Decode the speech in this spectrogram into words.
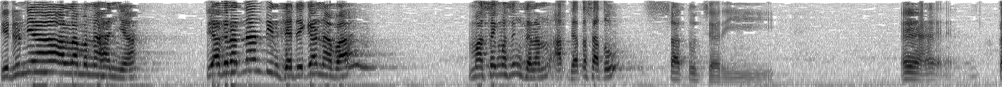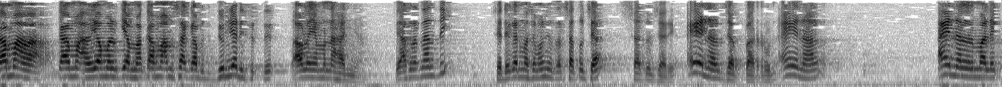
Di dunia Allah menahannya. Di akhirat nanti dijadikan apa? Masing-masing dalam di atas satu satu jari. Eh, kama kama yaumul qiyamah kama amsaka fid dunia di, Allah yang menahannya. Di akhirat nanti jadikan masing-masing satu jari, satu jari. Ainal jabbarun, ainal ainal malik.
